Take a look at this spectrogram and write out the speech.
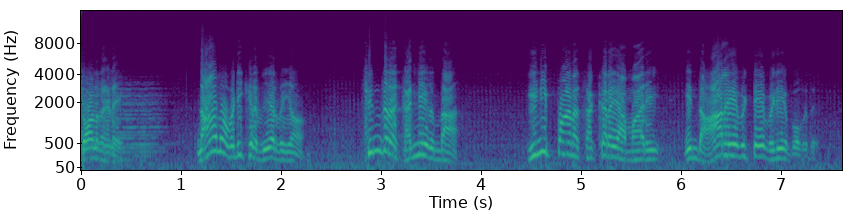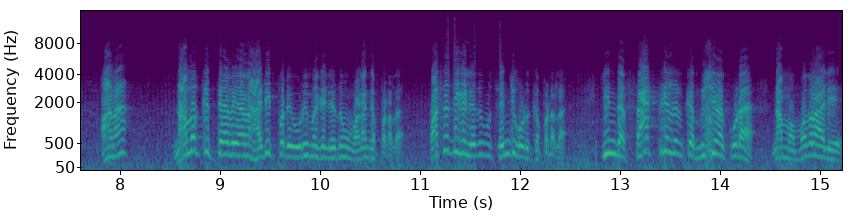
தோழர்களே நாம வடிக்கிற வியர்வையும் சிந்துற கண்ணீரும் தான் இனிப்பான சர்க்கரையா மாறி இந்த ஆலையை விட்டே வெளியே போகுது. ஆனா நமக்கு தேவையான அடிப்படை உரிமைகள் எதுவும் வழங்கப்படல. வசதிகள் எதுவும் செஞ்சு கொடுக்கப்படல. இந்த ஃபேக்டரியில் இருக்க மிஷினை கூட நம்ம முதலாளி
